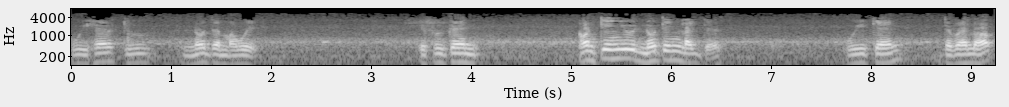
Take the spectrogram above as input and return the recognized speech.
we have to note them away. If we can continue noting like this, we can develop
